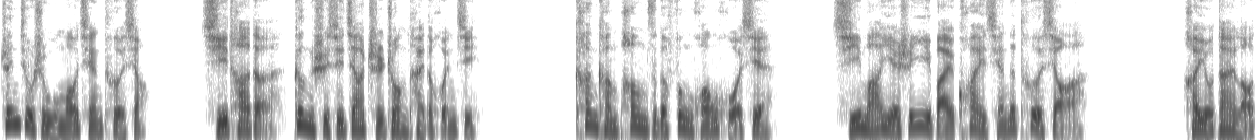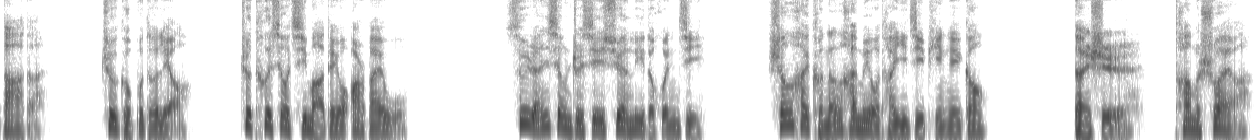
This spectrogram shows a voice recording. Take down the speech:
真就是五毛钱特效。其他的更是些加持状态的魂技。看看胖子的凤凰火线，起码也是一百块钱的特效啊！还有戴老大的，这个不得了，这特效起码得有二百五。虽然像这些绚丽的魂技，伤害可能还没有他一技平 A 高，但是他们帅啊！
